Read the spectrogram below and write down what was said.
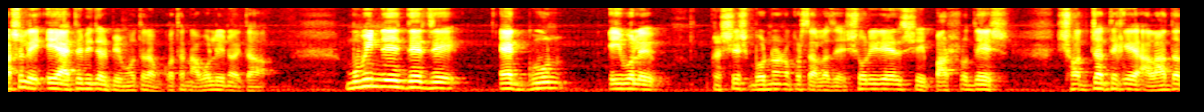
আসলে এই আয়তের ভিতরে প্রিয় কথা না বললেই নয় তা। মুমিনদের যে এক গুণ, এই বলে শেষ বর্ণনা করছে আল্লাহ যে, শরীরের সেই পার্শ্বদেশ শয্যা থেকে আলাদা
